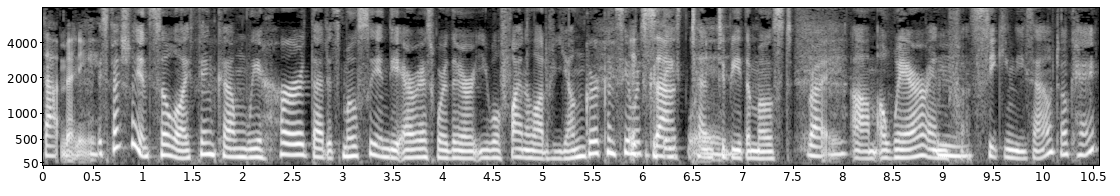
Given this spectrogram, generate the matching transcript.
that many. Especially in Seoul, I think um, we heard that it's mostly in the areas where there you will find a lot of younger consumers because they tend to be the most Right. Mm. um, aware and f- seeking these out. Okay,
